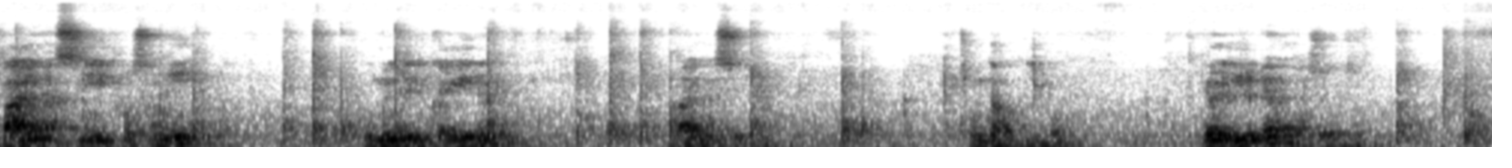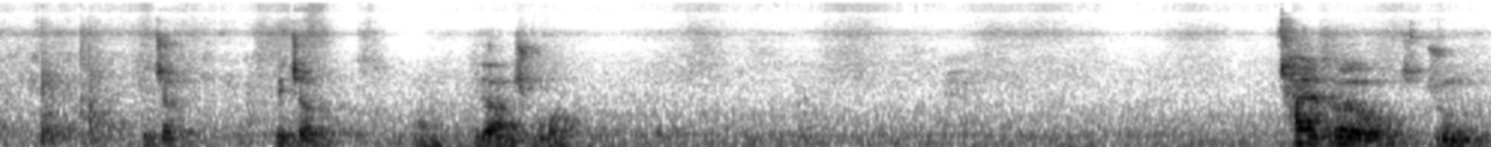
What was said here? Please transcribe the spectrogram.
마이너스 2a 플러스 3이 오면 되니까 a는 마이너스 1 정답 2번. 내가 2를 빼먹었어요 여기서. 됐죠? 됐죠? 어, 그 다음 19번. 잘 들어요 집중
